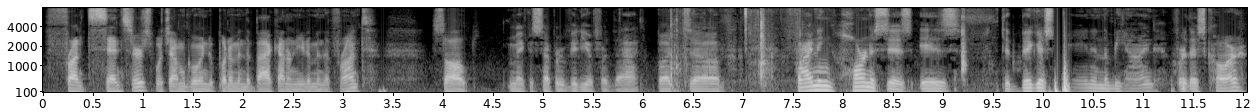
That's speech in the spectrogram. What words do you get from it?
front sensors, which I'm going to put them in the back. I don't need them in the front. So I'll make a separate video for that. But uh, finding harnesses is the biggest pain in the behind for this car.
